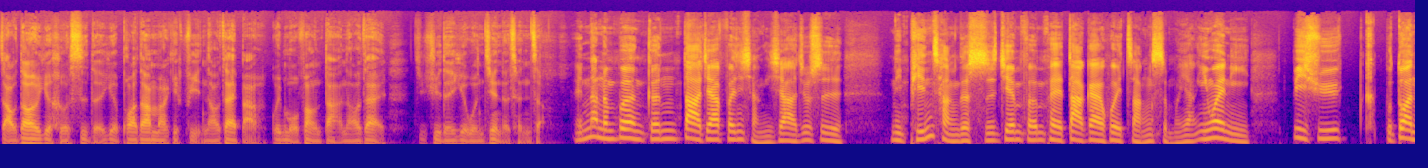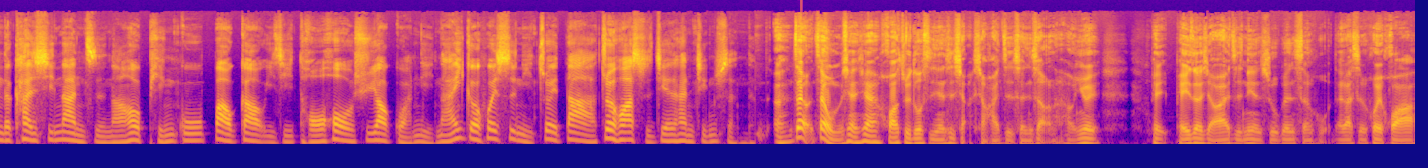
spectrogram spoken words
找到一个合适的一个 product market fit，然后再把规模放大，然后再继续的一个稳健的成长。诶，那能不能跟大家分享一下，就是？你平常的时间分配大概会长什么样？因为你必须不断的看新案子，然后评估报告以及投后需要管理，哪一个会是你最大最花时间和精神的？嗯，在在我们现在现在花最多时间是小小孩子身上了，因为陪陪着小孩子念书跟生活，大概是会花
